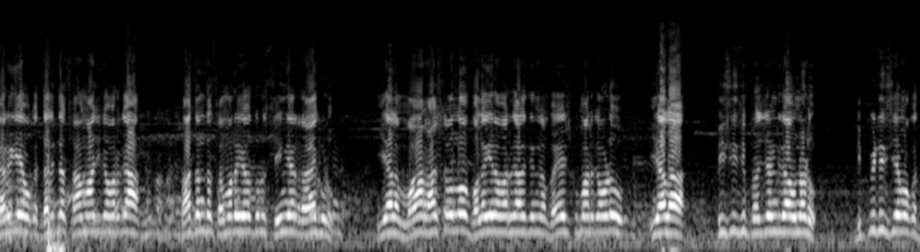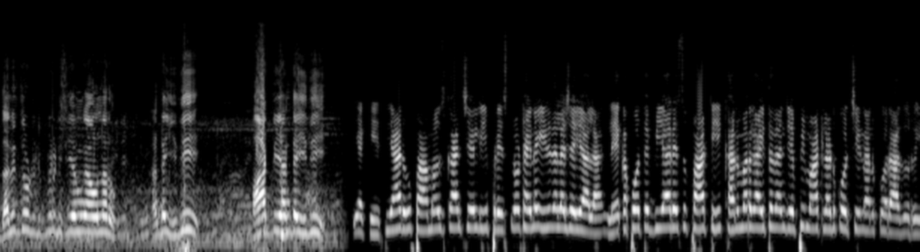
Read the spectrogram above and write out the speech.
కరిగే ఒక దళిత సామాజిక వర్గ స్వాతంత్ర సమరయోధుడు సీనియర్ నాయకుడు. ఇవాళ మా రాష్ట్రంలో బలహీన వర్గాలకు చెందిన మహేష్ కుమార్ గౌడ్ ఇవాళ పిసిసి ప్రెసిడెంట్గా ఉన్నాడు. డిప్యూటీ సీఎం ఒక దళితుడు డిప్యూటీ సీఎంగా ఉన్నారు. అంటే ఇది పార్టీ అంటే ఇది. ఇక కేసీఆర్ ఫామ్ హౌస్ కాంచెల్లి ప్రెస్ నోట్ అయినా విడుదల చేయాలా? లేకపోతే బీఆర్ఎస్ పార్టీ కనుమరుగా అవుతుందని చెప్పి మాట్లాడుకొచ్చిండు అనుకోరాదుర్రి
